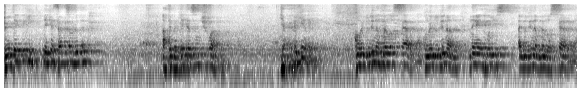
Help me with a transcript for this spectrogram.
Чуєте, яке серце в людей? А тебе є де заночувати? Як приємно. Коли людина милосердна, коли людина не егоїст, а людина милосердна,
